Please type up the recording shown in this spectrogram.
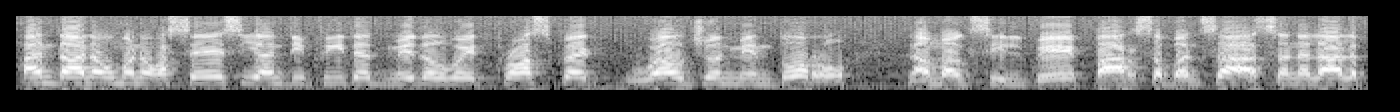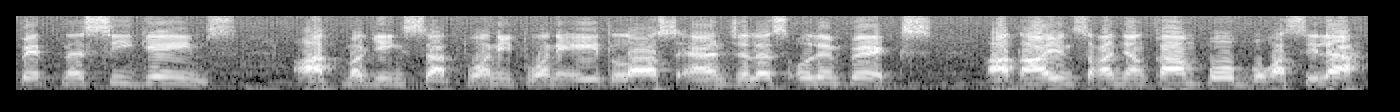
Handa na umano kasi si undefeated middleweight prospect Weljon Mindoro na magsilbi para sa bansa sa nalalapit na SEA Games at maging sa 2028 Los Angeles Olympics. At ayon sa kanyang kampo, bukas sila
